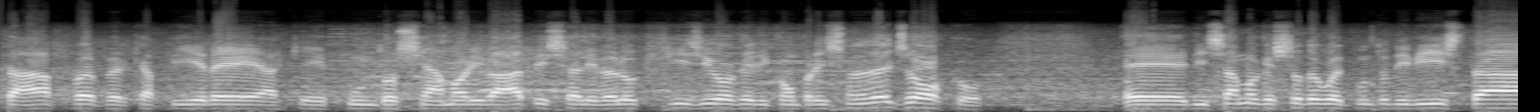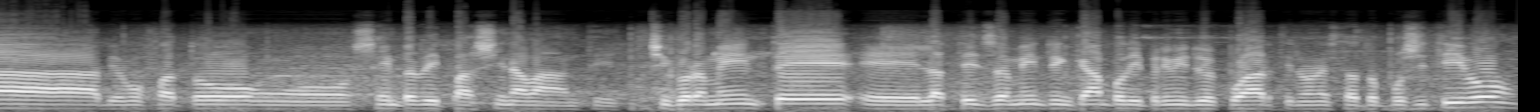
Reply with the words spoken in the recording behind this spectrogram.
staff per capire a che punto siamo arrivati sia a livello fisico che di comprensione del gioco. Eh, diciamo che sotto quel punto di vista abbiamo fatto uh, sempre dei passi in avanti. Sicuramente eh, l'atteggiamento in campo dei primi due quarti non è stato positivo,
